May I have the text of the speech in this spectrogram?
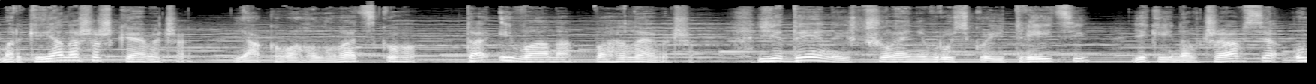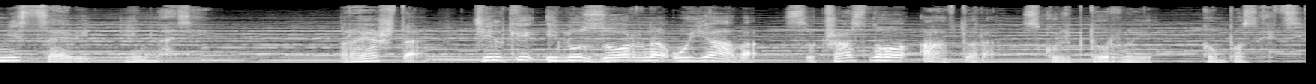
Маркіяна Шашкевича, Якова Головацького та Івана Вагелевича, єдиний з членів Руської трійці, який навчався у місцевій гімназії. Решта тільки ілюзорна уява сучасного автора скульптурної композиції.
